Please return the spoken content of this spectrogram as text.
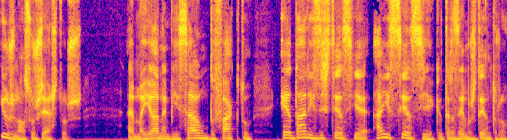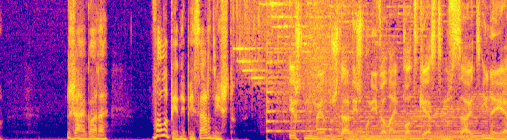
e os nossos gestos. A maior ambição, de facto, é dar existência à essência que trazemos dentro. Já agora, vale a pena pensar nisto. Este momento está disponível em podcast no site e na app.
